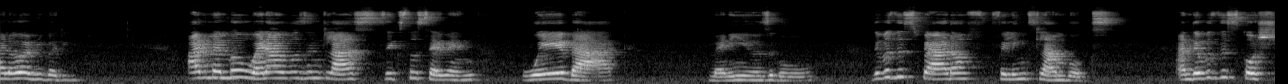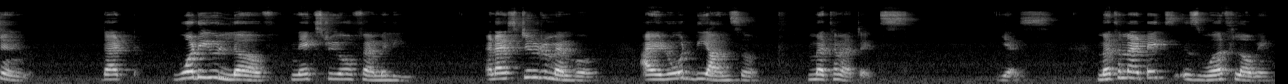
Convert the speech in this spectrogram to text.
Hello, everybody. I remember when I was in class 6th or 7th, way back, many years ago, there was this fad of filling slam books. And there was this question that what do you love next to your family? And I still remember I wrote the answer mathematics. Yes, mathematics is worth loving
